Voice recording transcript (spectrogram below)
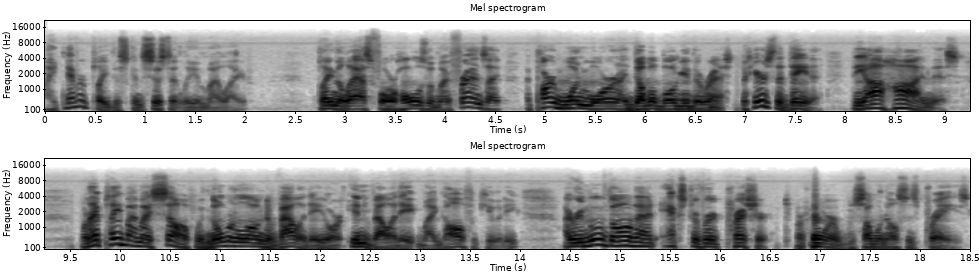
I'd never played this consistently in my life. Playing the last four holes with my friends, I, I parred one more and I double bogeyed the rest. But here's the data, the aha in this. When I played by myself with no one along to validate or invalidate my golf acuity, I removed all that extrovert pressure to perform for someone else's praise.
